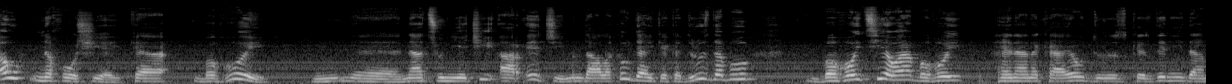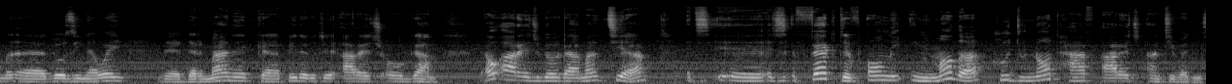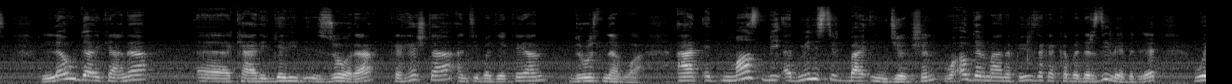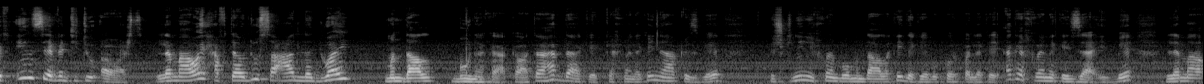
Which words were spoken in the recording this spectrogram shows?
ئەو نەخۆشیەی کە بەهۆی ناچونیەکی ئاڕ ئێچی منداڵەکە و دایکەکە دروست دەبوو بەهۆی چیەوە؟ بەهۆی هێنانە کایە و دروست کردنی دۆزینەوەی دەرمانێک کە پێی دەگوترێت RH گام ئەو RH گامە چیە؟ It's effective only in mother who do not have RH antibodies لەو دایکانە کاریگەری زۆرە کە هێشتا ئەنتیبەدیەکەیان دروست نەبووە and it must be administered by injection و ئەو دەرمانە پێویست دەکات کە بە دەرزی لێ بدرێت within 72 hours لە ماوەی 72 سەعات لە دوای منداڵ بوونەکە کەواتە هەر داکێک کە خوێنەکەی ناقیس بێ پشکنینی خوێن بۆ منداڵەکەی دەکەی بۆ کۆرپەلەکەی ئەگەر خوێنەکەی زائید بێ لەما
